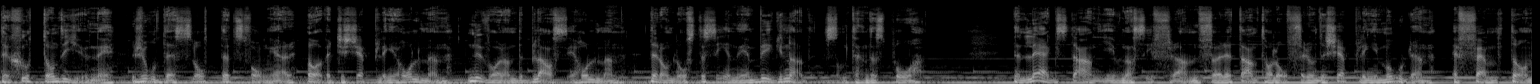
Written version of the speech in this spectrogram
Den 17 juni rodde slottets fångar över till Käpplingeholmen, nuvarande Blasieholmen där de låstes in i en byggnad som tändes på. Den lägsta angivna siffran för ett antal offer under Käpplingemorden är 15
